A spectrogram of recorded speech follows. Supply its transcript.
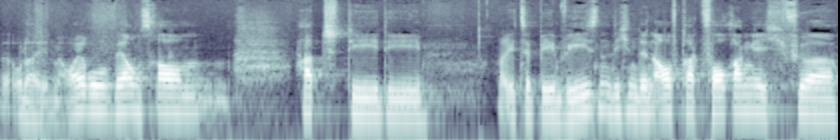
äh, oder im Euro-Währungsraum hat die, die EZB im Wesentlichen den Auftrag, vorrangig für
